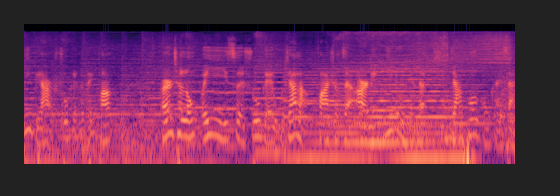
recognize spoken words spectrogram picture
一比二输给了对方。而陈龙唯一一次输给武家朗发生在二零一六年的新加坡公开赛。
